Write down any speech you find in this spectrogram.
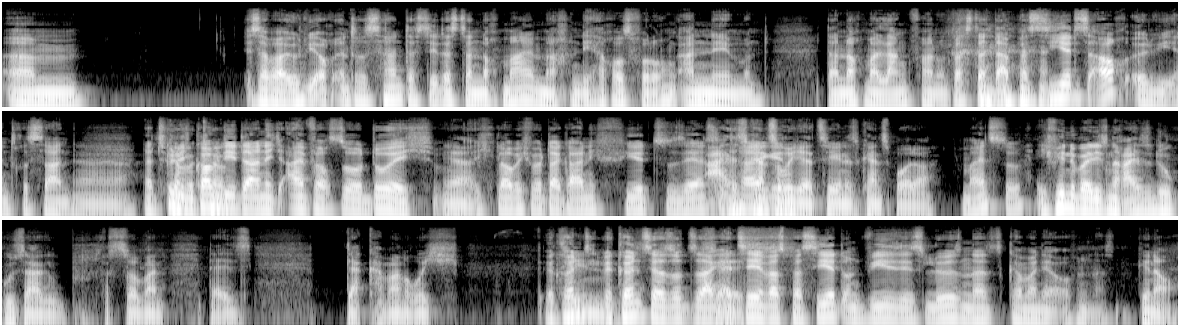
Ähm, ist aber irgendwie auch interessant, dass die das dann nochmal machen, die Herausforderung annehmen und dann nochmal langfahren. Und was dann da passiert, ist auch irgendwie interessant. Ja, ja. Natürlich wir, kommen die da nicht einfach so durch. Ja. Ich glaube, ich würde da gar nicht viel zu sehr ins ah, Das kannst gehen. du ruhig erzählen, das ist kein Spoiler. Meinst du? Ich finde bei diesen Reisedokus sage, was soll man, da ist, da kann man ruhig wir können wir können es ja sozusagen erzählen, was passiert und wie sie es lösen, das kann man ja offen lassen. Genau.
